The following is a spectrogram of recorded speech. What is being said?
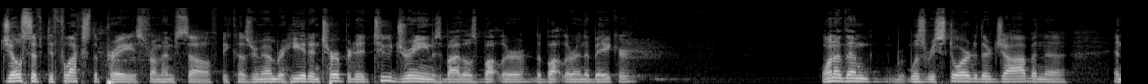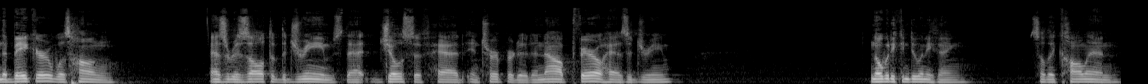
Joseph deflects the praise from himself because remember, he had interpreted two dreams by those butler, the butler and the baker. One of them was restored to their job, and the, and the baker was hung as a result of the dreams that Joseph had interpreted. And now Pharaoh has a dream. Nobody can do anything. So they call in.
